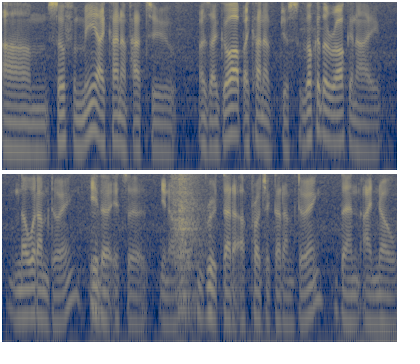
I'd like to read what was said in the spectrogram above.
Um, so for me, I kind of had to, as I go up, I kind of just look at the rock and I know what I'm doing. Mm. Either it's a you know route that a project that I'm doing, then I know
